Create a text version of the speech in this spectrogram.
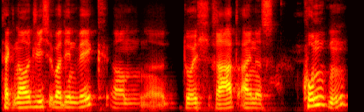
Technologies über den Weg ähm, äh, durch Rat eines Kunden,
